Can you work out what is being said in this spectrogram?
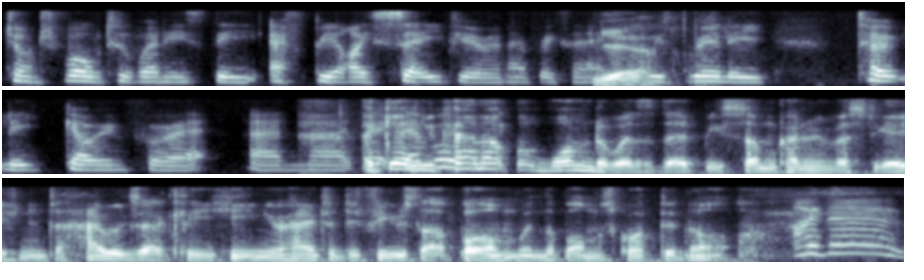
John Travolta when he's the FBI savior and everything. Yeah. He was really totally going for it. And uh, they- Again, you all- cannot but wonder whether there'd be some kind of investigation into how exactly he knew how to defuse that bomb when the bomb squad did not. I know,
